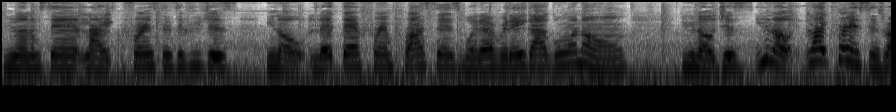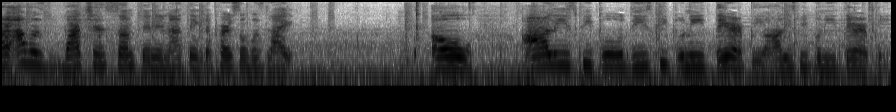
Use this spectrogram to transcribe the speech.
You know what I'm saying? Like, for instance, if you just, you know, let that friend process whatever they got going on, you know, just, you know, like for instance, right? I was watching something and I think the person was like, oh, all these people, these people need therapy. All these people need therapy.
